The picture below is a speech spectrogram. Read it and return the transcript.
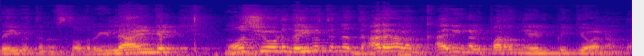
ദൈവത്തിന് സ്തോത്രം എങ്കിൽ മോശയോട് ദൈവത്തിന് ധാരാളം കാര്യങ്ങൾ പറഞ്ഞ് ഏൽപ്പിക്കുവാനുണ്ട്.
